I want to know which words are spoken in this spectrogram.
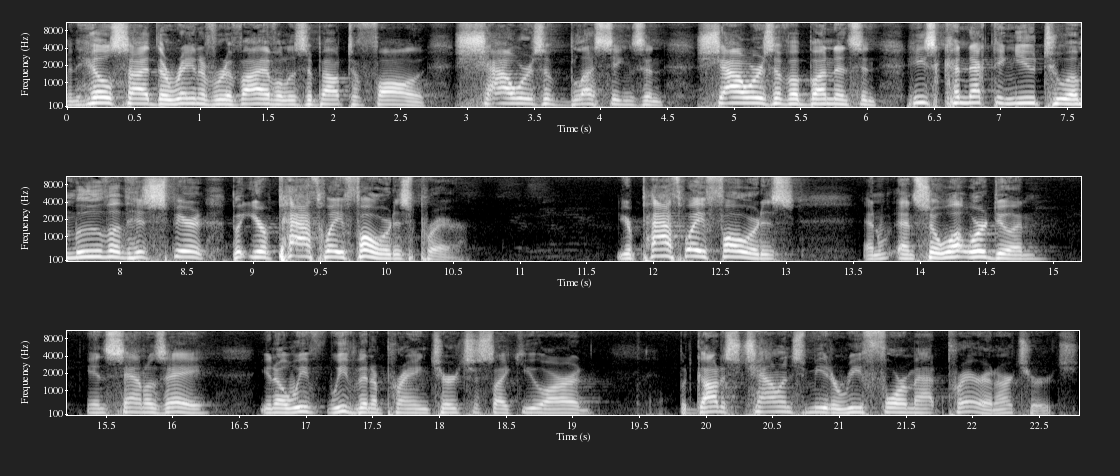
And hillside, the rain of revival is about to fall. Showers of blessings and showers of abundance. And He's connecting you to a move of His Spirit. But your pathway forward is prayer. Your pathway forward is, and, and so what we're doing in San Jose, you know, we've, we've been a praying church just like you are. And, but God has challenged me to reformat prayer in our church.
